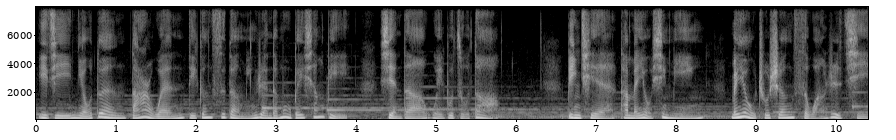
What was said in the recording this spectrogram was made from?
以及牛顿、达尔文、狄更斯等名人的墓碑相比。显得微不足道，并且他没有姓名，没有出生、死亡日期，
